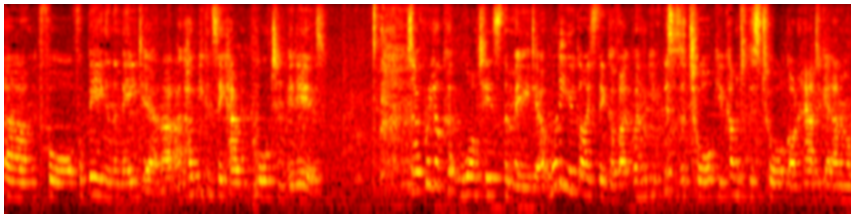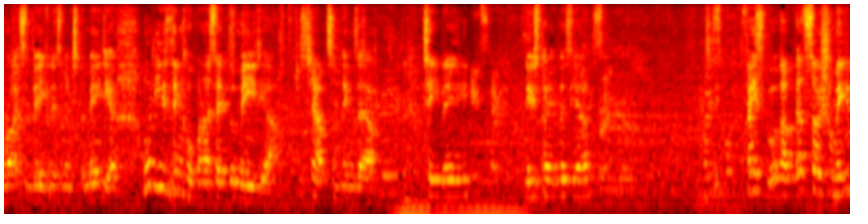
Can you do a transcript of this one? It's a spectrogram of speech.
um, for, for being in the media, and I, I hope you can see how important it is. So if we look at what is the media, what do you guys think of? Like when you, this is a talk, you come to this talk on how to get animal rights and veganism into the media. What do you think of when I say the media? Just shout some things out. TV, Newspapers. newspapers, yeah. Facebook. Facebook, uh, that's social media,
